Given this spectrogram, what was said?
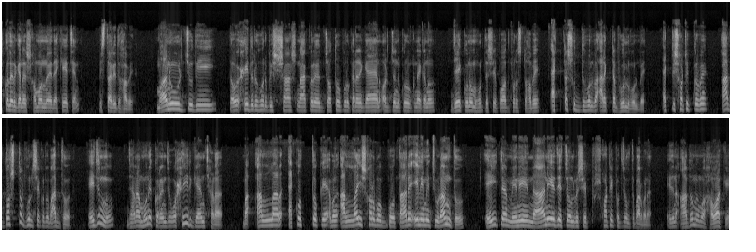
আকলের জ্ঞানের সমন্বয়ে দেখিয়েছেন বিস্তারিত হবে মানুষ যদি তৌহিদ রুহুর বিশ্বাস না করে যত প্রকারের জ্ঞান অর্জন করুক না কেন, যে কোনো মুহূর্তে সে পথভ্রষ্ট হবে। একটা শুদ্ধ বলবে, আরেকটা ভুল বলবে। একটি সঠিক করবে, আর দশটা ভুল সে করতে বাধ্য। এই জন্য যারা মনে করেন যে ওহির জ্ঞান ছাড়া বা আল্লাহর একত্বকে এবং আল্লাহই সর্বজ্ঞ, তার এলেমে চূড়ান্ত, এইটা মেনে না নিয়ে যে চলবে সে সঠিক পথে চলতে পারবে না। এই জন্য আদম এবং হাওয়াকে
